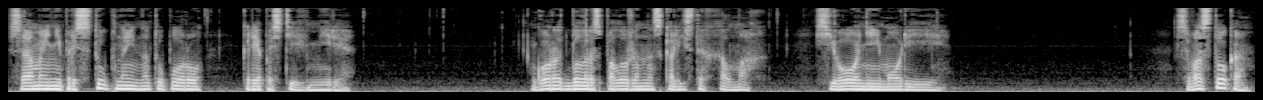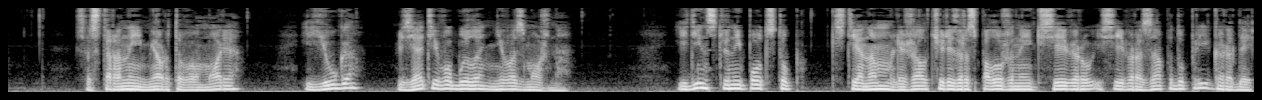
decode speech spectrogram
самой неприступной на ту пору крепости в мире — Город был расположен на скалистых холмах. Сионе и Мории. С востока, со стороны Мертвого моря, и юга взять его было невозможно. Единственный подступ к стенам лежал через расположенные к северу и северо-западу пригороды,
